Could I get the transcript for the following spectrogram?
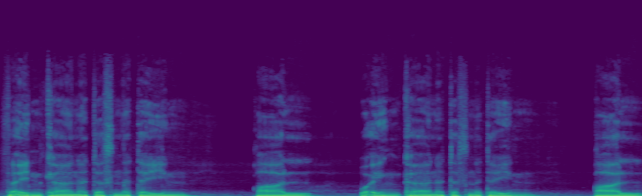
فإن كانت اثنتين؟ قال وإن كانت اثنتين؟ قال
